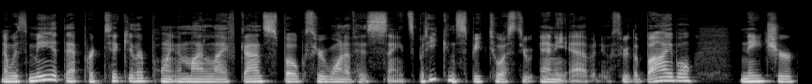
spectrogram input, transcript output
Now, with me at that particular point in my life, God spoke through one of his saints, but he can speak to us through any avenue, through the Bible, nature,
